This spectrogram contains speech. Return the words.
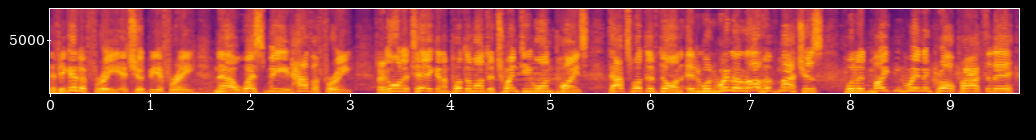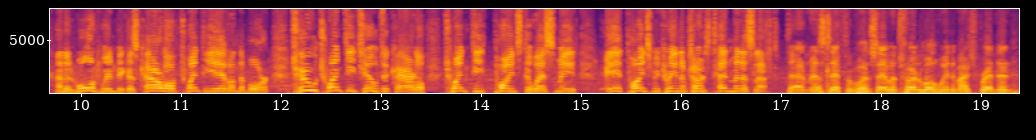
if you get a free, it should be a free. Now, Westmeath have a free. They're going to take it and put them onto 21 points. That's what they've done. It would win a lot of matches, but it mightn't win in Croke Park today, and it won't win because Carlow have 28 on the board. 222 to Carlow, 20 points to Westmeath. Eight points between them. Turns 10 minutes left. 10 minutes left for 1 7 12 won't win the match, Brendan.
